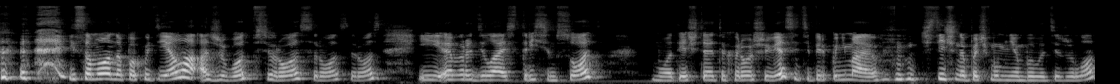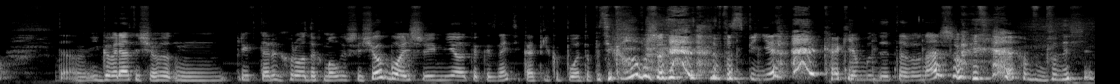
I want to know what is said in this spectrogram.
и само оно похудело, а живот все рос, рос, рос, и Эва родилась 3700, вот, я считаю, это хороший вес, и теперь понимаю частично, почему мне было тяжело. Да. И говорят еще при вторых родах малыш еще больше, и мне так, знаете, капелька пота потекла уже по спине, как я буду это вынашивать в будущем.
